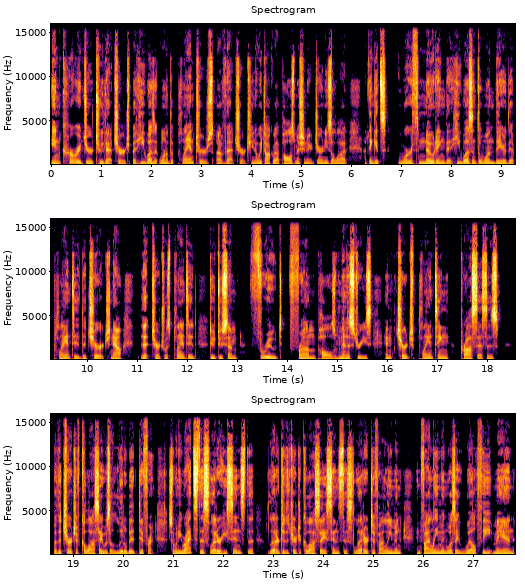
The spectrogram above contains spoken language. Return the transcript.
encourager to that church, but he wasn't one of the planters of that church. You know, we talk about Paul's missionary journeys a lot. I think it's worth noting that he wasn't the one there that planted the church. Now, that church was planted due to some fruit from Paul's ministries and church planting processes. But the church of Colossae was a little bit different. So when he writes this letter, he sends the letter to the church of Colossae, sends this letter to Philemon. And Philemon was a wealthy man,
